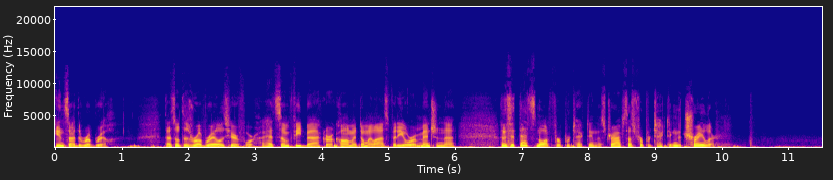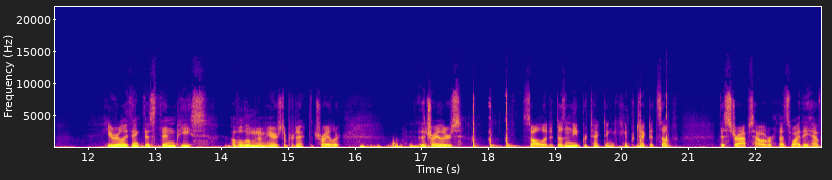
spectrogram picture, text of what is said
inside the rub rail. That's what this rub rail is here for. I had some feedback or a comment on my last video where I mentioned that. And I said, that's not for protecting the straps, that's for protecting the trailer. You really think this thin piece of aluminum here is to protect the trailer? The trailer's solid. It doesn't need protecting. It can protect itself. The straps, however, that's why they have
